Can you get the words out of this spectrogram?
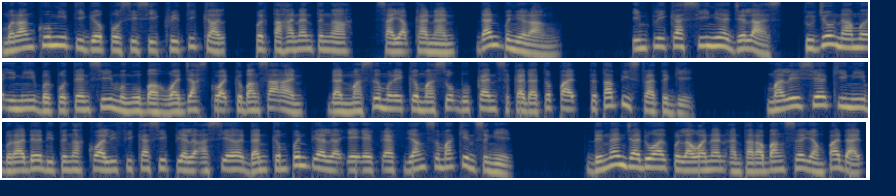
merangkumi tiga posisi kritikal, pertahanan tengah, sayap kanan, dan penyerang. Implikasinya jelas, tujuh nama ini berpotensi mengubah wajah skuad kebangsaan dan masa mereka masuk bukan sekadar tepat tetapi strategik. Malaysia kini berada di tengah kualifikasi Piala Asia dan kempen Piala AFF yang semakin sengit. Dengan jadual perlawanan antarabangsa yang padat,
